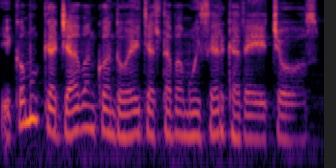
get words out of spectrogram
y cómo callaban cuando ella estaba muy cerca de ellos.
